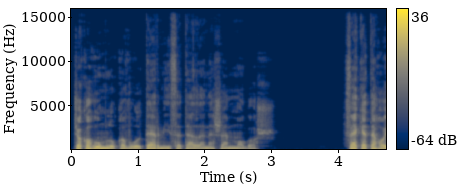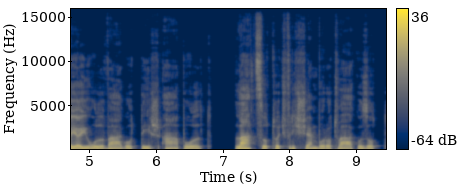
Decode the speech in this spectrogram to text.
csak a homloka volt természetellenesen magas. Fekete haja jól vágott és ápolt, látszott, hogy frissen borotválkozott,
